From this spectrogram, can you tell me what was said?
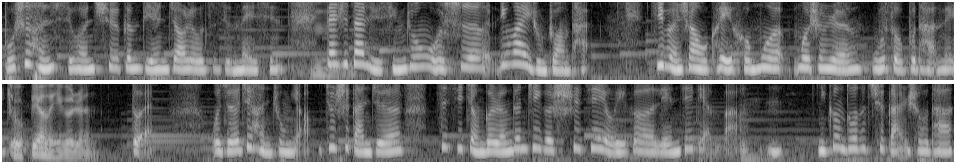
不是很喜欢去跟别人交流自己的内心，但是在旅行中我是另外一种状态，基本上我可以和陌陌生人无所不谈那种，就变了一个人。对，我觉得这很重要，就是感觉自己整个人跟这个世界有一个连接点吧。嗯，你更多的去感受它，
